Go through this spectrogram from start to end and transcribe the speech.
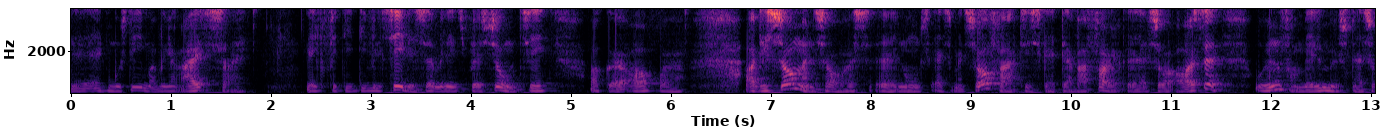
øh, at muslimer ville rejse sig. Ikke? Fordi de ville se det som en inspiration til at gøre oprør. Og det så man så også. Øh, nogle, altså man så faktisk, at der var folk, øh, altså også uden for Mellemøsten, altså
